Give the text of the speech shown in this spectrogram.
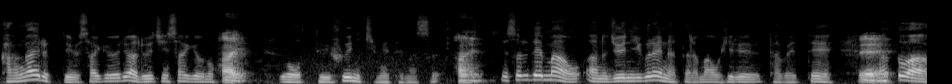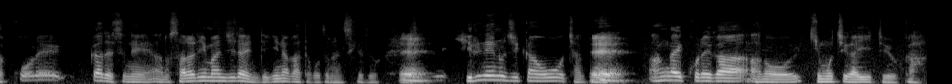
考えるっていう作業よりはルーチン作業の方をはい。ようっていうふうに決めてます。はい。で、それで、まあ、おあの、12時ぐらいになったら、まあ、お昼食べて、ええあとは、これがですね、あの、サラリーマン時代にできなかったことなんですけど、ええ昼寝の時間をちゃんと、ええ案外これが、あの、気持ちがいいというか、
